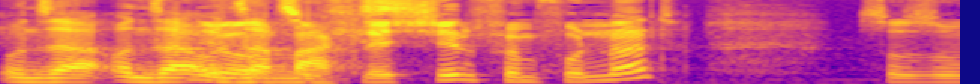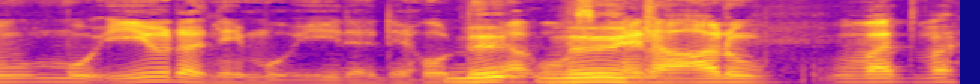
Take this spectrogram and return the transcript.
Unser, unser, ja, unser Max. So Fläschchen, 500. So, so Moe oder, nee, Moe, der, der holt Mö, raus. Keine Ahnung. Was, was,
